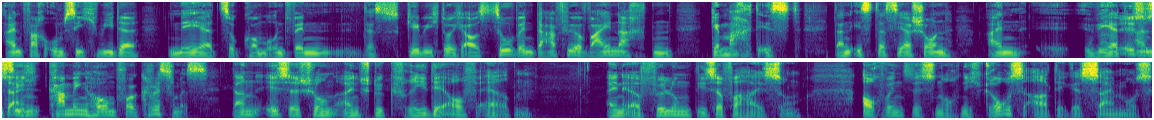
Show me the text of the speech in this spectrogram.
einfach um sich wieder näher zu kommen. Und wenn, das gebe ich durchaus zu, wenn dafür Weihnachten gemacht ist, dann ist das ja schon ein äh, Wert an sich. Coming home for Christmas. Dann ist es schon ein Stück Friede auf Erden. Eine Erfüllung dieser Verheißung. Auch wenn es noch nicht Großartiges sein muss,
